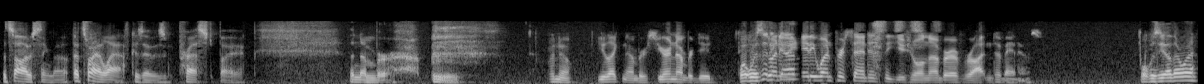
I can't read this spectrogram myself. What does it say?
That's all I was thinking about. That's why I laughed because I was impressed by the number. Oh no, you like numbers. You're a number dude. What was it So again? 81% is the usual number of Rotten Tomatoes. What was the other one?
